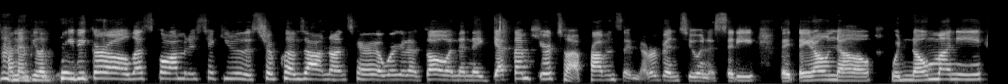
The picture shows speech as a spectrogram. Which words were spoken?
and then be like, baby girl, let's go. I'm going to take you to the strip clubs out in Ontario. We're going to go. And then they get them here to a province they've never been to in a city that they don't know with no money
